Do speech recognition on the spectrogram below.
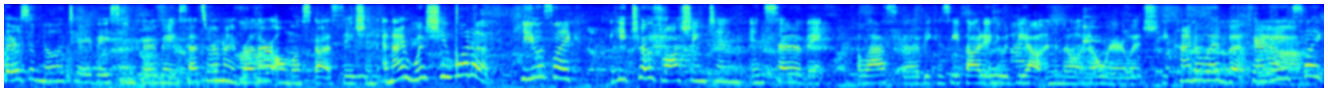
there's a military base in Fairbanks. That's where my brother oh. almost got stationed, and I wish he would have. He was like he chose Washington instead of Alaska because he thought he would be out in the middle of nowhere, which he kind of would. But Fairbanks, Yeah. like,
